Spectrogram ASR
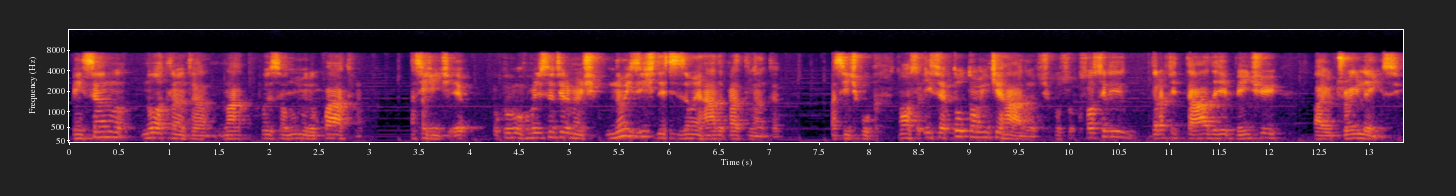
pensando no Atlanta na posição número 4, assim, gente, eu, como eu disse anteriormente, não existe decisão errada para Atlanta. Assim, tipo, nossa, isso é totalmente errado. Tipo, só, só se ele draftar, de repente, vai, o Trey Lance.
